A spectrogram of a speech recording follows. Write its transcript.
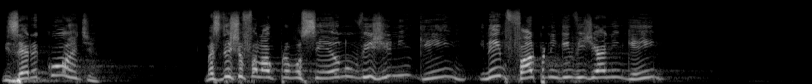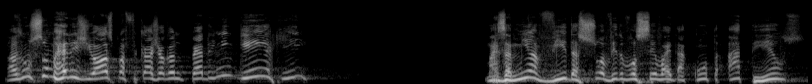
Misericórdia. Mas deixa eu falar algo para você, eu não vigio ninguém, e nem falo para ninguém vigiar ninguém. Nós não somos religiosos para ficar jogando pedra em ninguém aqui. Mas a minha vida, a sua vida, você vai dar conta a Deus.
